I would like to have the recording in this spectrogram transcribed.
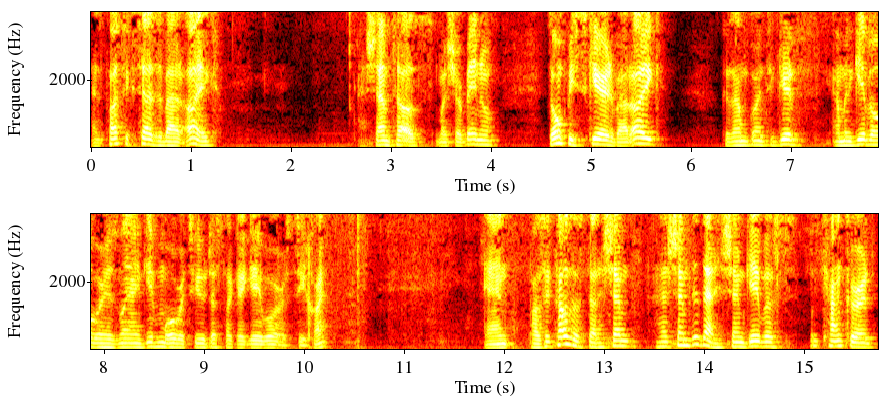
And Pasuk says about Oig, Hashem tells Moshe Rabbeinu, don't be scared about Oig, because I'm going to give, I'm going to give over his land, give him over to you, just like I gave over Sichon. And Pasuk tells us that Hashem, Hashem did that. Hashem gave us, we conquered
